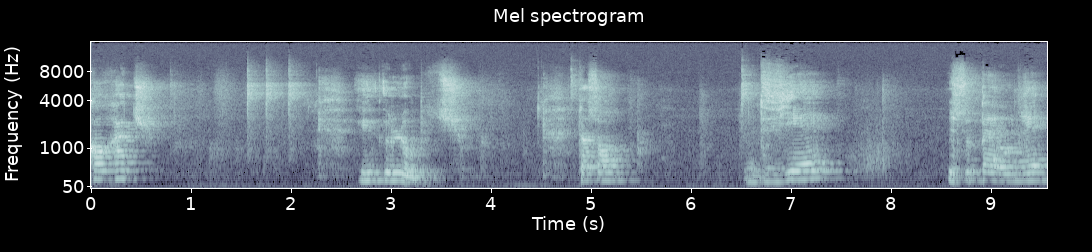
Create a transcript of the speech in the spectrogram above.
kochać i lubić. To są dwie zupełnie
